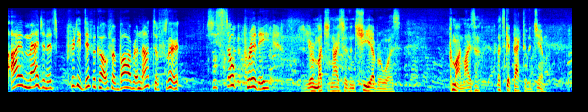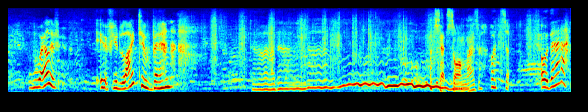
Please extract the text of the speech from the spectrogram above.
I imagine it's pretty difficult for Barbara not to flirt. She's so pretty. You're much nicer than she ever was. Come on, Liza. Let's get back to the gym. Well, if if you'd like to, Ben. Da, da, da. What's that song, Liza? What's. Uh, oh, that?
